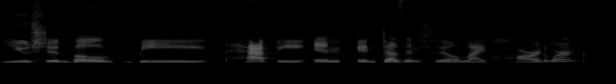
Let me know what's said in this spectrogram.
you should both be happy and it doesn't feel like hard work.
